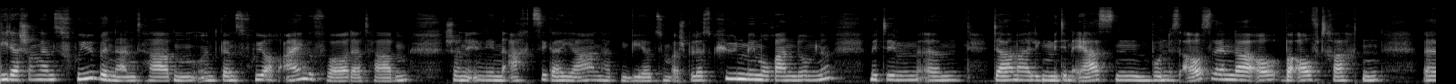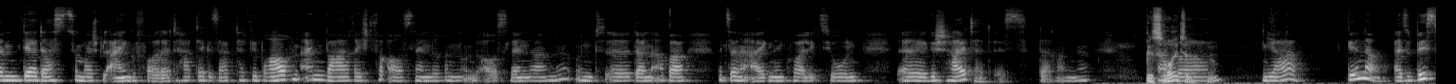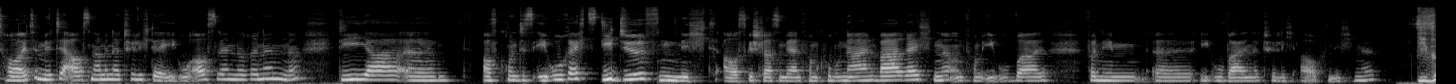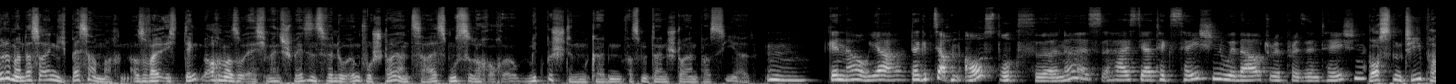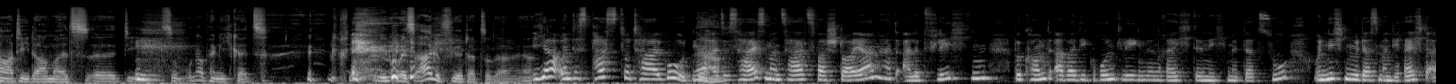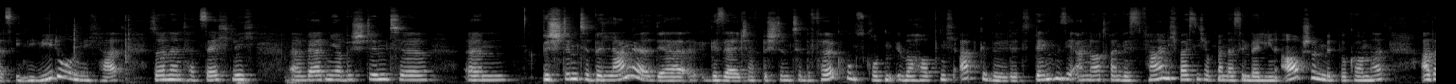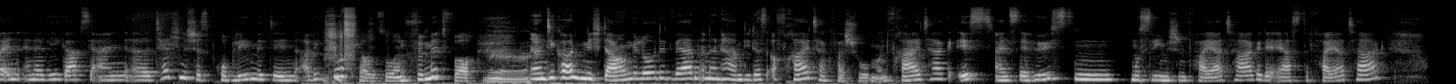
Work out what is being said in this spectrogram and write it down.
die das schon ganz früh benannt haben und ganz früh auch eingefordert haben. Schon in den 80er Jahren hatten wir zum Beispiel das Kühn-Memorandum ne, mit dem ähm, damaligen, mit dem ersten Bundesausländer-Beauftragten, ähm, der das zum Beispiel eingefordert hat, der gesagt hat, wir brauchen ein Wahlrecht für Ausländerinnen und Ausländer ne, und äh, dann aber mit seiner eigenen Koalition äh, gescheitert ist daran. Ne. Bis aber, heute. Ne? Ja, Genau, also bis heute mit der Ausnahme natürlich der EU-Ausländerinnen, ne, die ja äh, aufgrund des EU-Rechts, die dürfen nicht ausgeschlossen werden vom kommunalen Wahlrecht ne, und vom EU-Wahl, von dem äh, EU-Wahl natürlich auch nicht. Ne. Wie würde man das eigentlich besser machen? Also, weil ich denke auch immer so, ich meine, spätestens wenn du irgendwo Steuern zahlst, musst du doch auch äh, mitbestimmen können, was mit deinen Steuern passiert. Mm, genau, ja. Da gibt es ja auch einen Ausdruck für, ne? Es heißt ja Taxation without Representation. Boston Tea Party damals, äh, die zum Unabhängigkeits in den USA geführt hat sogar. Ja, ja und es passt total gut. Ne? Ja. Also es heißt, man zahlt zwar Steuern, hat alle Pflichten, bekommt aber die grundlegenden Rechte nicht mit dazu. Und nicht nur, dass man die Rechte als Individuum nicht hat, sondern tatsächlich äh, werden ja bestimmte ähm, bestimmte Belange der Gesellschaft, bestimmte Bevölkerungsgruppen überhaupt nicht abgebildet. Denken Sie an Nordrhein-Westfalen. Ich weiß nicht, ob man das in Berlin auch schon mitbekommen hat, aber in NRW gab es ja ein äh, technisches Problem mit den Abiturklausuren für Mittwoch. Ja. Und die konnten nicht downgeloadet werden und dann haben die das auf Freitag verschoben. Und Freitag ist eines der höchsten muslimischen Feiertage, der erste Feiertag.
